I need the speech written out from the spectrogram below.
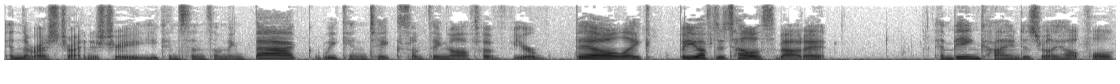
in the restaurant industry. You can send something back, we can take something off of your bill, like but you have to tell us about it. And being kind is really helpful.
